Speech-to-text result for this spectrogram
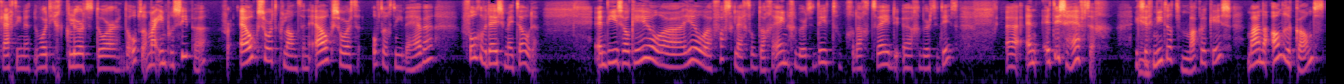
krijgt hij wordt hij gekleurd door de opdracht. Maar in principe, voor elk soort klant en elk soort opdracht die we hebben, volgen we deze methode. En die is ook heel, eh, heel eh, vastgelegd. Op dag 1 gebeurt er dit, op dag 2 du- eh, gebeurt er dit. En het is heftig. Ik zeg niet dat het makkelijk is, maar aan de andere kant,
